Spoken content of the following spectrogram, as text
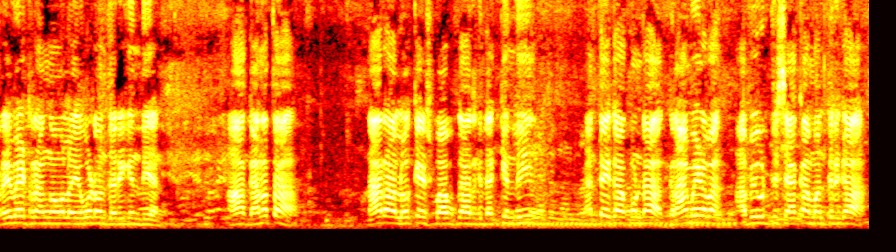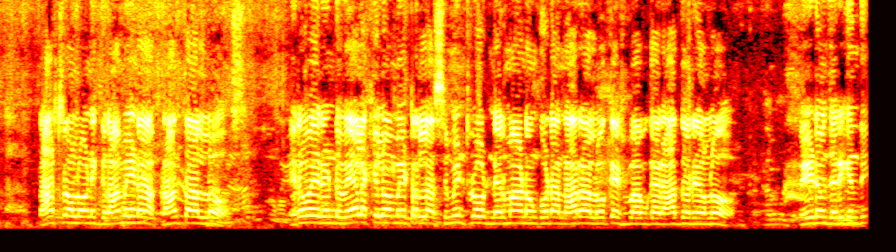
ప్రైవేట్ రంగంలో ఇవ్వడం జరిగింది అని. ఆ ఘనత నారా లోకేష్ బాబు గారికి దక్కింది. అంతేకాకుండా గ్రామీణ అభివృద్ధి శాఖ మంత్రిగా రాష్ట్రంలోని గ్రామీణ ప్రాంతాల్లో ఇరవై రెండు వేల కిలోమీటర్ల సిమెంట్ రోడ్ నిర్మాణం కూడా నారా లోకేష్ బాబు గారి ఆధ్వర్యంలో వేయడం జరిగింది.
